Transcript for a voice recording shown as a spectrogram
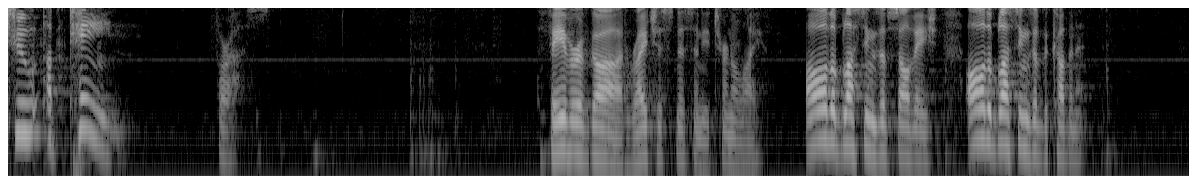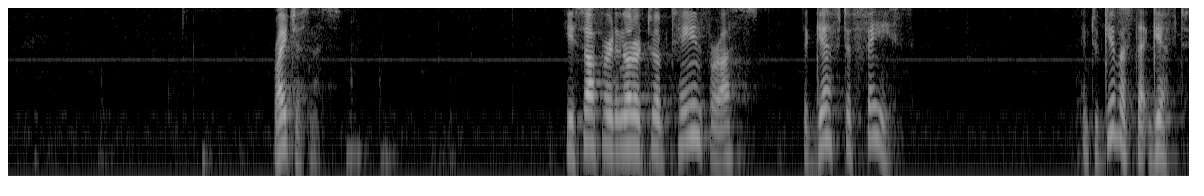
To obtain for us favor of God, righteousness, and eternal life. All the blessings of salvation, all the blessings of the covenant. Righteousness. He suffered in order to obtain for us the gift of faith and to give us that gift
